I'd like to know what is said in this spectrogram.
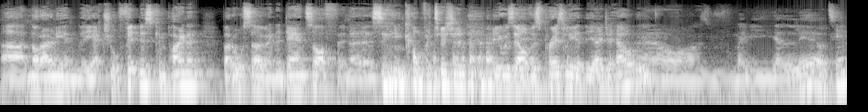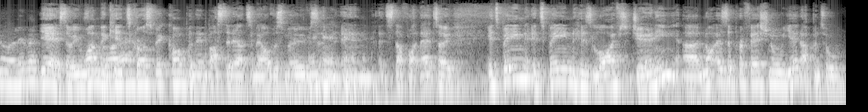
uh, not only in the actual fitness component, but also in a dance off and a singing competition. he was Elvis Presley at the age of how old? Maybe 11 or 10 or 11. Yeah, so he won the Something kids. CrossFit comp and then busted out some Elvis moves and, and, and stuff like that. So it's been it's been his life's journey, uh, not as a professional yet up until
